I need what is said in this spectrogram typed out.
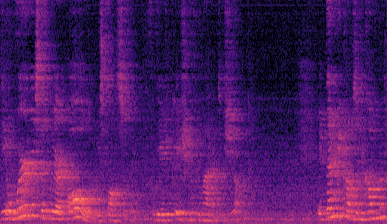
the awareness that we are all responsible for the education of humanity's young. It then becomes incumbent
